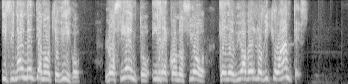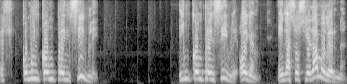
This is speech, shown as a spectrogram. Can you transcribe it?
Y finalmente anoche dijo, lo siento y reconoció que debió haberlo dicho antes. Es como incomprensible. Incomprensible. Oigan, en la sociedad moderna,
